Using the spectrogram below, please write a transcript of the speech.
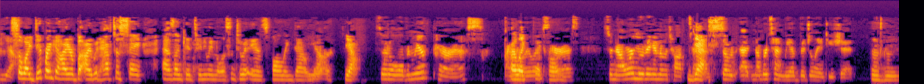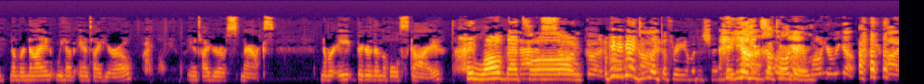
Yeah. So I did rank it higher, but I would have to say as I'm continuing to listen to it, it is falling down Yeah. more. Yeah. So at 11, we have Paris. I like really song. Paris. So now we're moving into the top 10. Yes. So at number 10, we have Vigilante Shit. Mm-hmm. Number 9, we have Anti-Hero. Anti-Hero smacks. Number 8, Bigger Than the Whole Sky. I love that, That song. so good. Okay, Oh maybe I do like the 3 AM edition. Maybe yeah, I need to stop talking. Okay, well, here we go. Uh,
